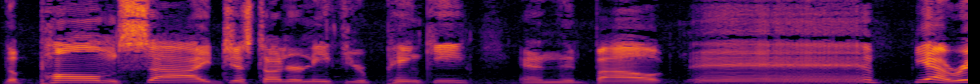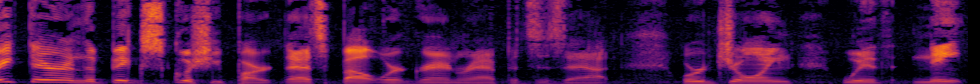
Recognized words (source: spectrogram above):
the palm side just underneath your pinky, and about eh, yeah, right there in the big squishy part. That's about where Grand Rapids is at. We're joined with Nate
